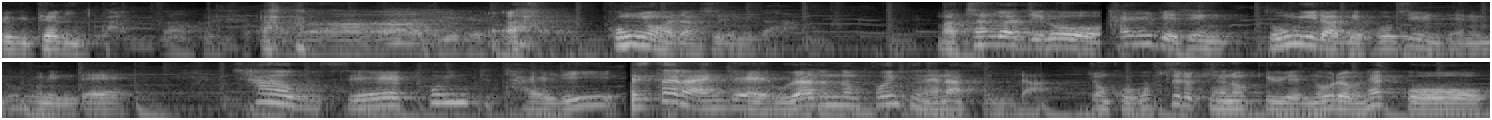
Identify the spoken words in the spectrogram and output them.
여기 벽이니까. 아 그렇죠. 아, 아 이해돼요 공용 화장실입니다. 마찬가지로 타일 배생 동일하게 보시면 되는 부분인데 샤워부스의 포인트 타일이 스타일 아닌데 우야전동 포인트 내놨습니다. 좀 고급스럽게 해놓기 위해 노력을 했고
